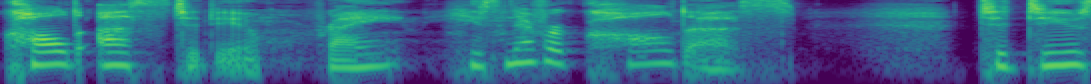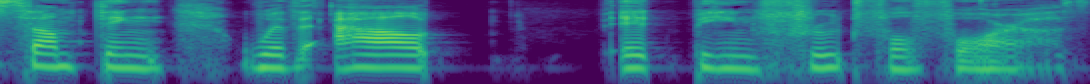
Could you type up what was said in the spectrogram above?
Called us to do, right? He's never called us to do something without it being fruitful for us.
